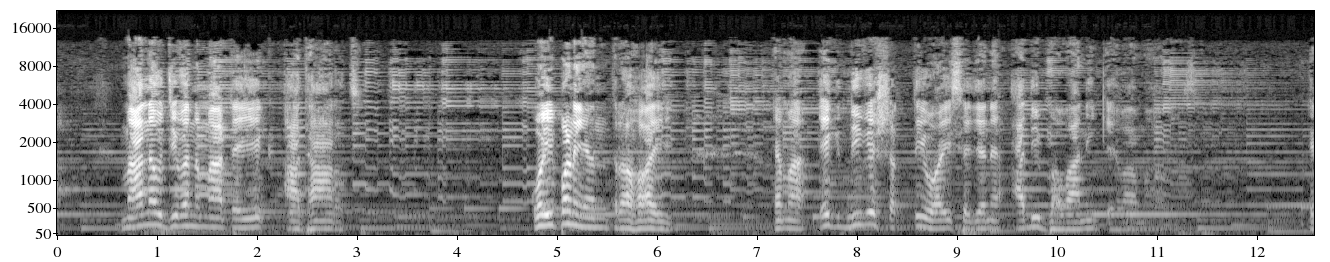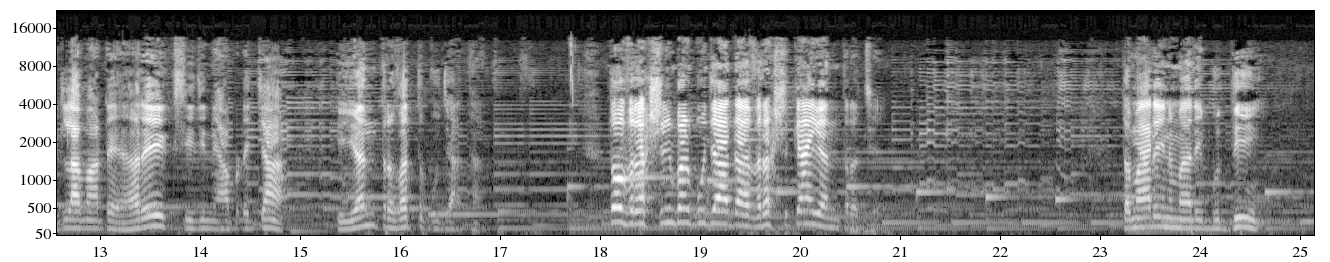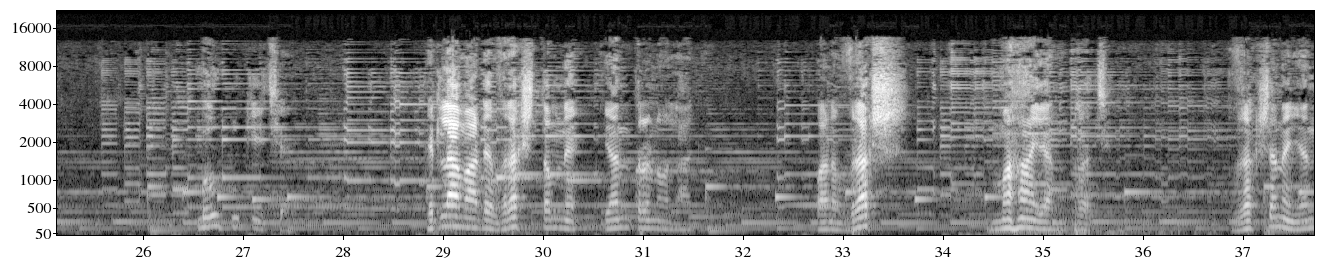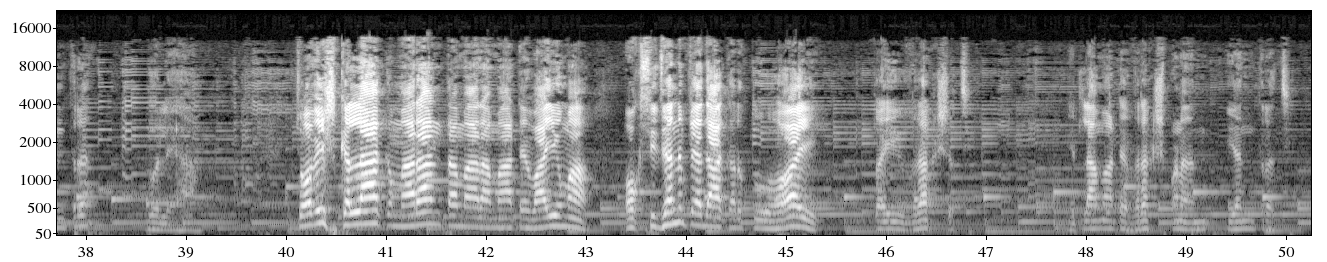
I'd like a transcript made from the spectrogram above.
માનવ જીવન માટે એક આધાર છે. કોઈ પણ યંત્ર હોય, એમાં એક દિવ્ય શક્તિ હોય છે જેને આદિ ભવાની કહેવામાં આવે એટલા માટે હરેક ચીજને આપણે ત્યાં યંત્રવત પૂજા થાય તો વૃક્ષની પણ પૂજા થાય. વૃક્ષ ક્યાં યંત્ર છે? તમારી ને મારી બુદ્ધિ બહુ ટૂંકી છે. એટલા માટે વૃક્ષ તમને યંત્ર નો લાગે. પણ વૃક્ષ મહાયંત્ર છે. વૃક્ષ ને યંત્ર બોલે, હા. ચોવીસ કલાક મારા તમારા માટે વાયુમાં ઓક્સિજન પેદા કરતું હોય તો એ વૃક્ષ છે. એટલા માટે વૃક્ષ પણ યંત્ર છે.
